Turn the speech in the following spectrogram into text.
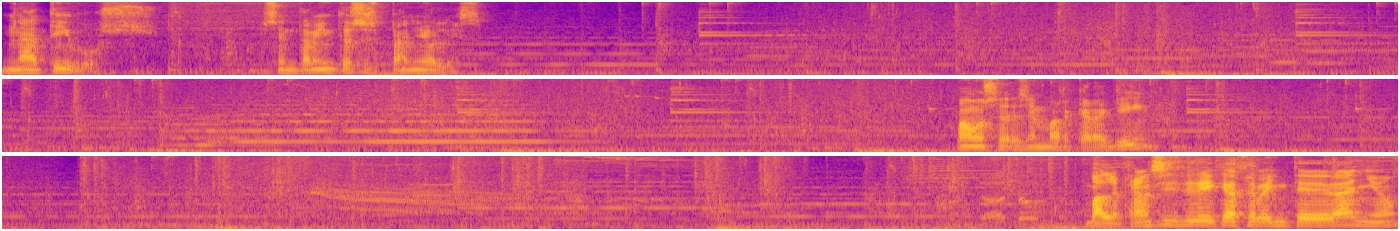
Nativos. Asentamientos españoles. Vamos a desembarcar aquí. Vale, Francis Drake hace 20 de daño.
